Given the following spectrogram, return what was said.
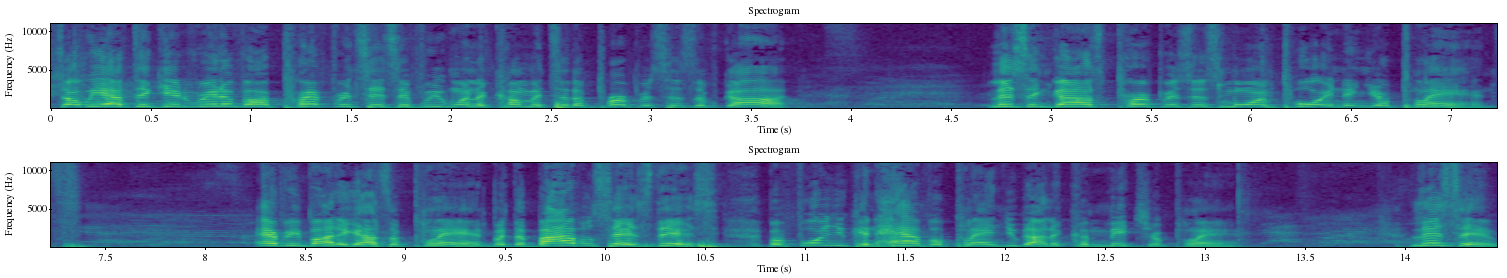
So we have to get rid of our preferences if we want to come into the purposes of God. Listen, God's purpose is more important than your plans. Everybody got a plan. But the Bible says this before you can have a plan, you got to commit your plan. Listen,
